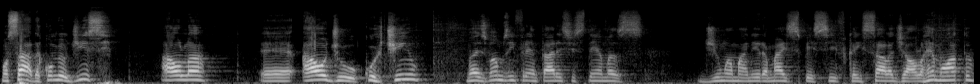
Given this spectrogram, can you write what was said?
Moçada, como eu disse, aula é, áudio curtinho, nós vamos enfrentar esses temas de uma maneira mais específica em sala de aula remota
